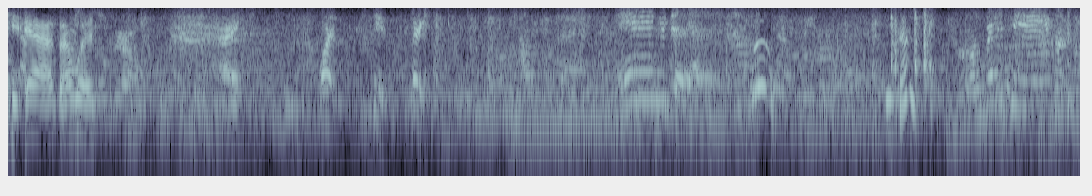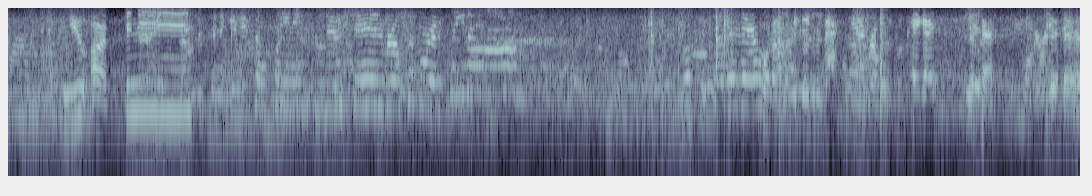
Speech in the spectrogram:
I can't, yeah, I would. Alright. One, two, three. And you're done. Woo! You done. All ready. You are Alright, so I'm finished. just going to give you some cleaning solution real quick. We're going to clean off. Look, it's under there. Hold on, let me go to the back again real quick, okay, guys? Okay. Hold on right there.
